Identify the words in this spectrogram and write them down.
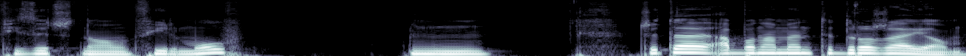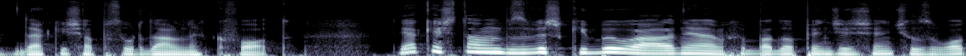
fizyczną filmów. Mm, czy te abonamenty drożeją do jakichś absurdalnych kwot? Jakieś tam zwyżki były, ale nie wiem, chyba do 50 zł,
